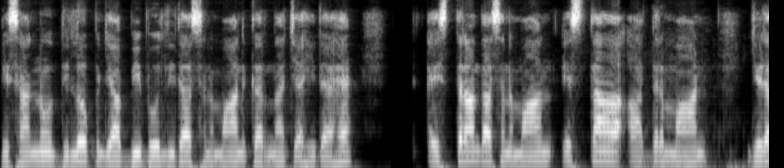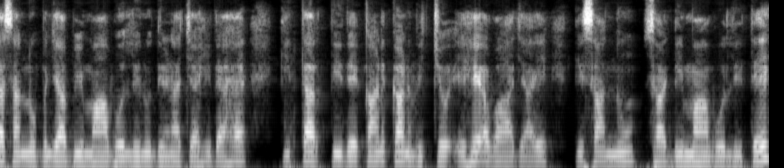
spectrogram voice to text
ਕਿ ਸਾਨੂੰ ਦਿਲੋਂ ਪੰਜਾਬੀ ਬੋਲੀ ਦਾ ਸਨਮਾਨ ਕਰਨਾ ਚਾਹੀਦਾ ਹੈ। ਇਸ ਤਰ੍ਹਾਂ ਦਾ ਸਨਮਾਨ, ਇਸ ਤਰ੍ਹਾਂ ਦਾ ਆਦਰ ਮਾਣ ਜਿਹੜਾ ਸਾਨੂੰ ਪੰਜਾਬੀ ਮਾਂ ਬੋਲੀ ਨੂੰ ਦੇਣਾ ਚਾਹੀਦਾ ਹੈ ਕਿ ਧਰਤੀ ਦੇ ਕਣ ਕਣ ਵਿੱਚੋਂ ਇਹ ਆਵਾਜ਼ ਆਏ ਕਿ ਸਾਨੂੰ ਸਾਡੀ ਮਾਂ ਬੋਲੀ ਤੇ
